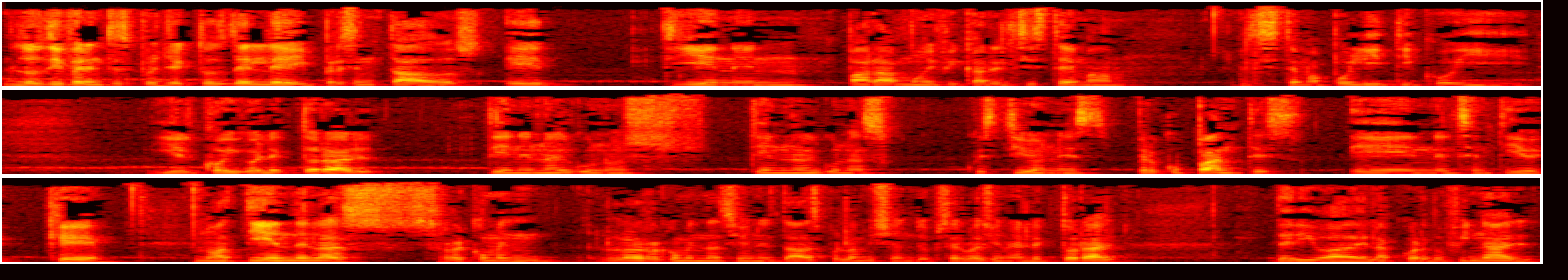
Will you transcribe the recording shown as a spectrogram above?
los diferentes proyectos de ley presentados eh, tienen para modificar el sistema, el sistema político y, y el código electoral tienen algunos tienen algunas cuestiones preocupantes en el sentido de que no atienden las, las recomendaciones dadas por la misión de observación electoral derivada del acuerdo final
